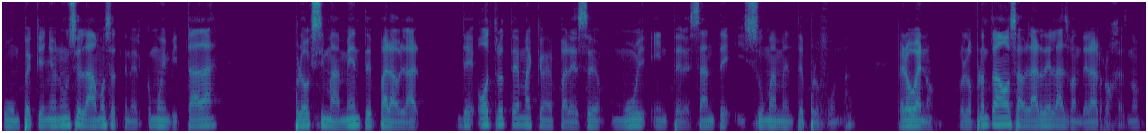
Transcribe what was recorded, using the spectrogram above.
un pequeño anuncio la vamos a tener como invitada próximamente para hablar de otro tema que me parece muy interesante y sumamente profundo. Pero bueno, Por lo pronto vamos a hablar de las banderas rojas, ¿no?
